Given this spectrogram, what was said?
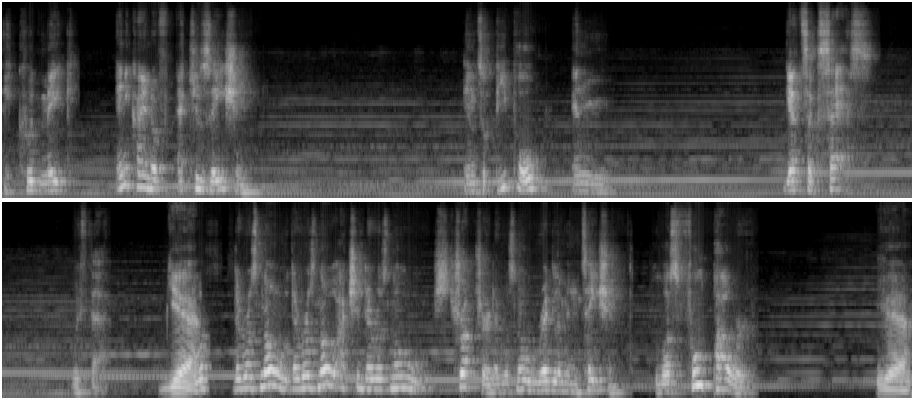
he could make any kind of accusation into people and get success with that. Yeah. There was, no there was no actually there was no structure, there was no regulation. It was full power. Yeah.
